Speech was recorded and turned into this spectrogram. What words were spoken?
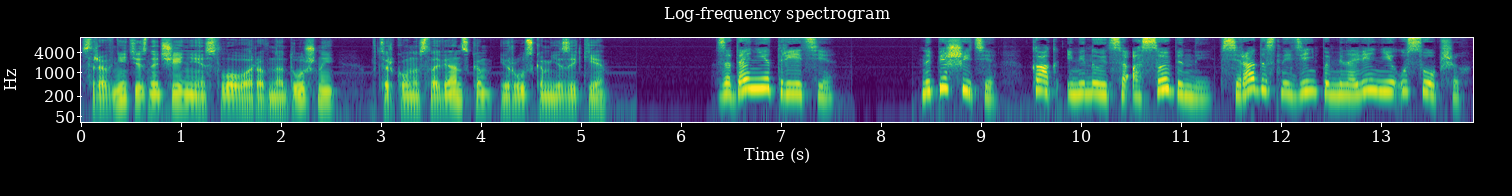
Сравните значение слова «равнодушный» в церковнославянском и русском языке. Задание третье. Напишите, как именуется особенный всерадостный день поминовения усопших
